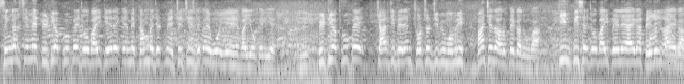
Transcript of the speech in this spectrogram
single sim में पी टी अप्रूव है जो भाई कह रहे कि हमें कम बजट में अच्छी चीज़ दिखाए वो ये है भाइयों के लिए। पी टी अप्रूव है चार जी बी रैम चौंसठ जी बी मेमोरी पाँच हज़ार रुपये का दूँगा। तीन पीस है जो भाई पहले आएगा पहले ही 5,000 पाएगा।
